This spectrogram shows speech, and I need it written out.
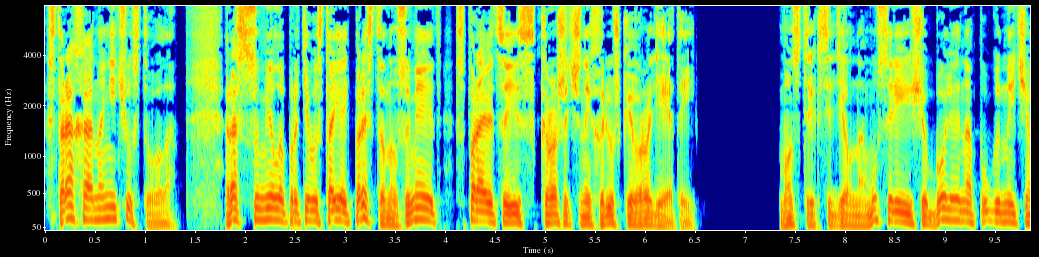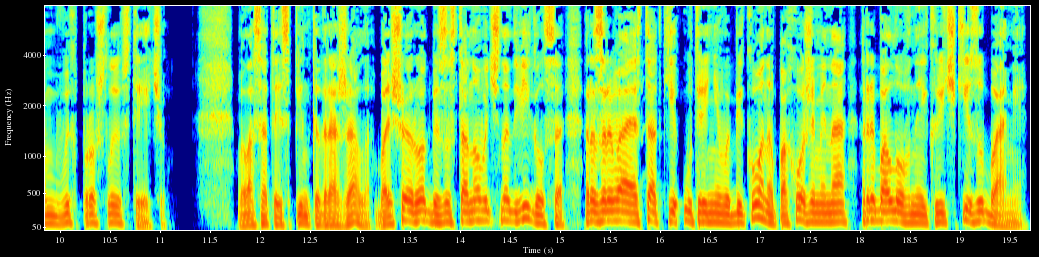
Страха она не чувствовала. Раз сумела противостоять Престону, сумеет справиться и с крошечной хрюшкой вроде этой. Монстрик сидел на мусоре еще более напуганный, чем в их прошлую встречу. Волосатая спинка дрожала, большой рот безостановочно двигался, разрывая остатки утреннего бекона, похожими на рыболовные крючки зубами.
